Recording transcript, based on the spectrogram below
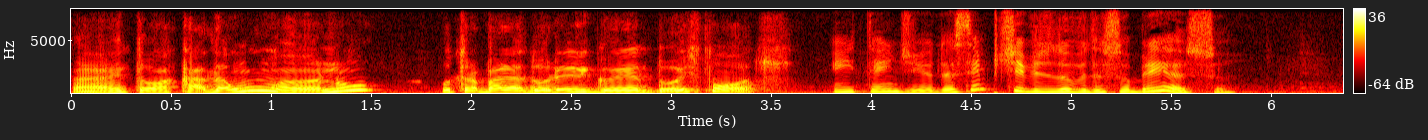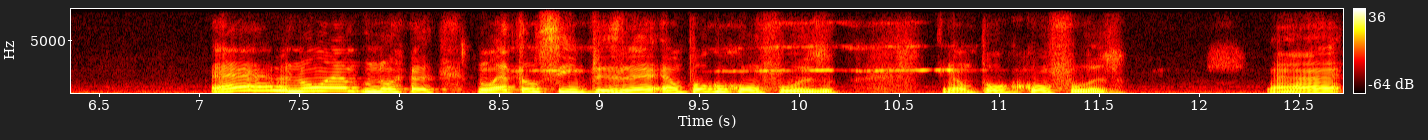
Ah, então, a cada um ano, o trabalhador ele ganha dois pontos. Entendido. Eu sempre tive dúvida sobre isso. É, não é, não é, não é tão simples, né? É um pouco confuso. É um pouco confuso. Ah,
